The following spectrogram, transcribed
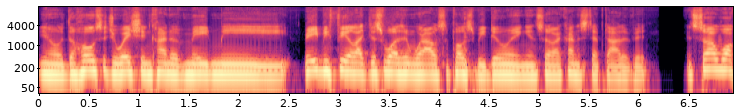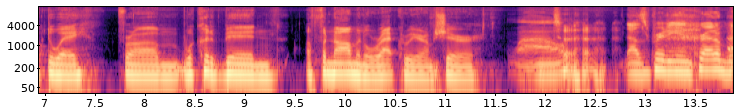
you know the whole situation kind of made me made me feel like this wasn't what I was supposed to be doing, and so I kind of stepped out of it, and so I walked away from what could have been a phenomenal rap career, I'm sure. Wow. That's pretty incredible.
